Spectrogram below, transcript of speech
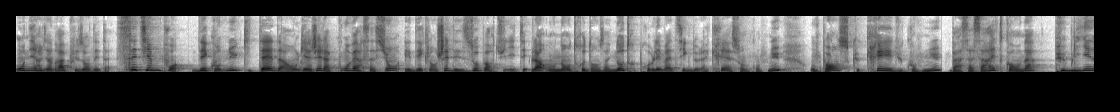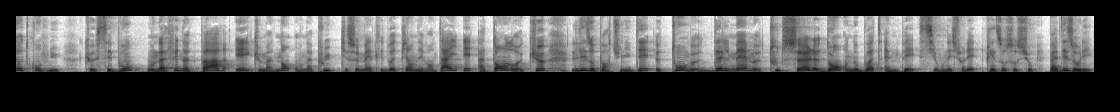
on y reviendra plus en détail. Septième point, des contenus qui t'aident à engager la conversation et déclencher des opportunités. Là, on entre dans une autre problématique de la création de contenu. On pense que créer du contenu, bah ça s'arrête quand on a publié notre contenu, que c'est bon, on a fait notre part et que maintenant on n'a plus qu'à se mettre les doigts de pied en éventail et attendre que les opportunités tombent d'elles-mêmes toutes seules dans nos boîtes MP si on est sur les réseaux sociaux. Bah désolé,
